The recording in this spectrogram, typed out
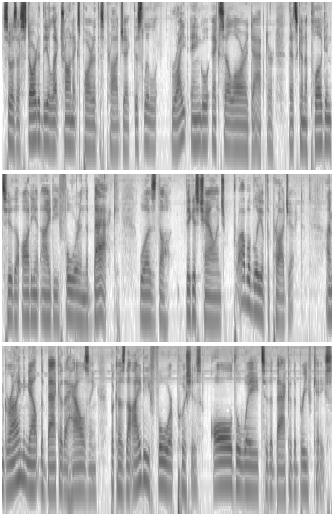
So as I started the electronics part of this project, this little right angle XLR adapter that's going to plug into the Audient ID4 in the back was the biggest challenge probably of the project. I'm grinding out the back of the housing because the ID4 pushes all the way to the back of the briefcase.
